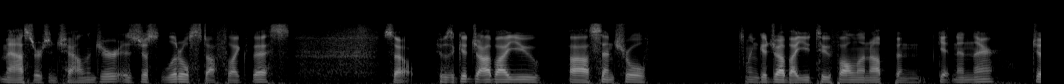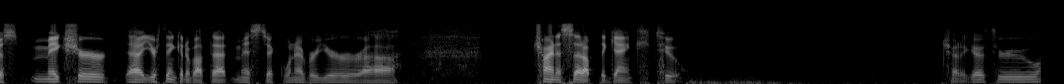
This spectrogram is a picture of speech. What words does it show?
masters and challenger is just little stuff like this. So it was a good job by you, uh, Central, and good job by you two following up and getting in there. Just make sure uh, you're thinking about that Mystic whenever you're uh, trying to set up the gank too. Try to go through.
